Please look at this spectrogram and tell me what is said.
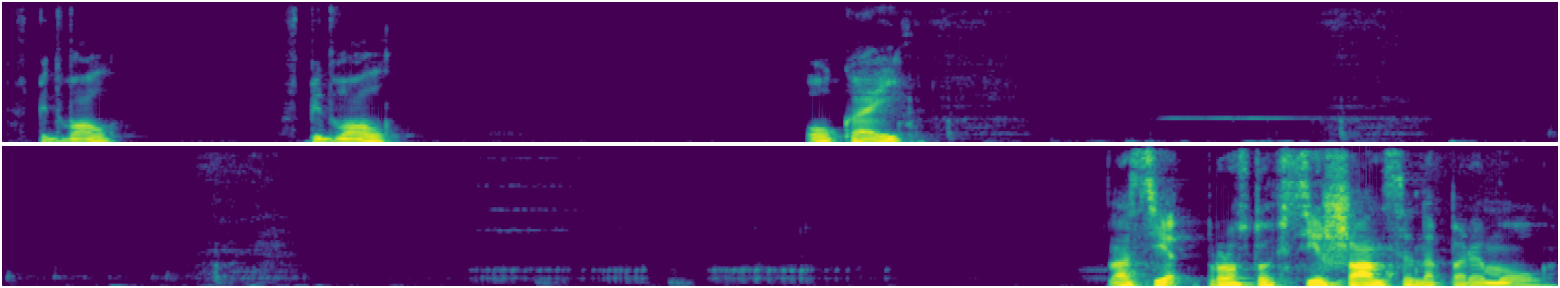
В підвал. В підвал. Окей. У нас є просто всі шанси на перемогу.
